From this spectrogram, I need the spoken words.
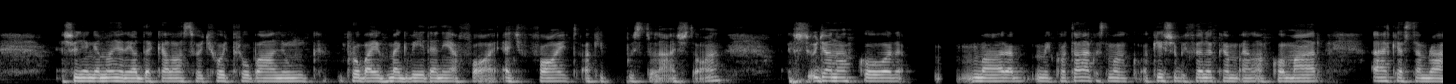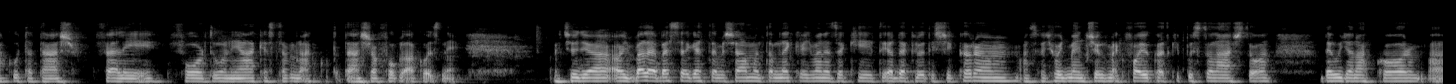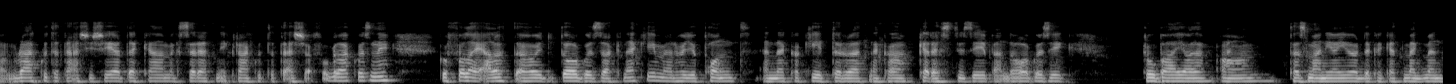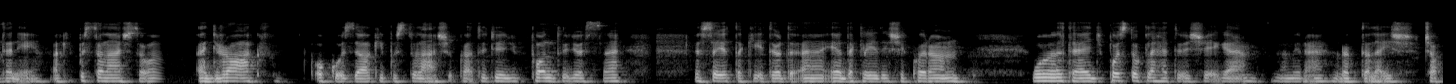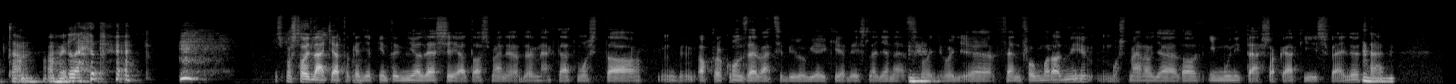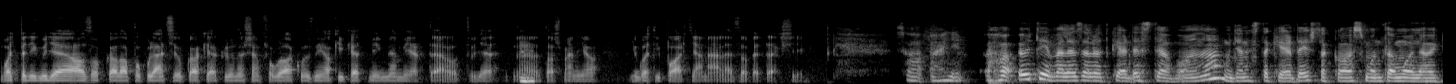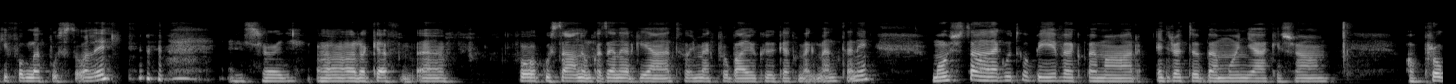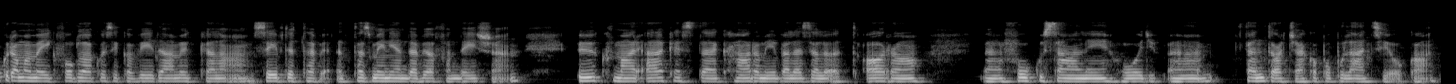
és hogy engem nagyon érdekel az, hogy hogy próbálunk, próbáljuk megvédeni a faj, egy fajt a kipusztulástól. És ugyanakkor már, amikor találkoztam a, későbbi főnökömmel, akkor már elkezdtem rákutatás felé fordulni, elkezdtem rákutatásra foglalkozni. Úgyhogy ahogy belebeszélgettem, és elmondtam neki, hogy van ez a két érdeklődési köröm, az, hogy hogy mentsünk meg fajokat kipusztulástól, de ugyanakkor a rákutatás is érdekel, meg szeretnék rákutatással foglalkozni, akkor felajánlotta, hogy dolgozzak neki, mert hogy ő pont ennek a két területnek a keresztüzében dolgozik, próbálja a tazmániai ördököket megmenteni a kipusztulástól. Egy rák okozza a kipusztulásukat, úgyhogy pont úgy össze, összejött a két érdeklődési korom volt egy posztok lehetősége, amire rögtön le is csaptam, ahogy lehetett. És most hogy látjátok egyébként, hogy mi az esélye a tasmán ördögnek? Tehát most a, akkor a konzerváció biológiai kérdés legyen ez, hogy, hogy fenn fog maradni, most már ugye az immunitás akár ki is fejlődhet, mm. Vagy pedig ugye azokkal a populációkkal kell különösen foglalkozni, akiket még nem ért el ott ugye mm. Tasmánia nyugati partjánál ez a betegség. Szóval, ha öt évvel ezelőtt kérdeztél volna ugyanezt a kérdést, akkor azt mondtam volna, hogy ki fognak pusztulni, és hogy arra kell fókuszálnunk az energiát, hogy megpróbáljuk őket megmenteni. Most a legutóbbi években már egyre többen mondják, és a, a program, amelyik foglalkozik a védelmükkel, a Save the Tasmanian Devil Foundation, ők már elkezdtek három évvel ezelőtt arra fókuszálni, hogy fenntartsák a populációkat.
